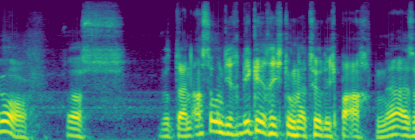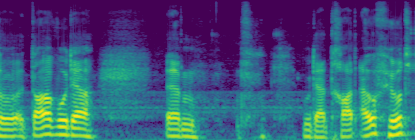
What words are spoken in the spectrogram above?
Ja, das wird dann... Achso, und die Wickelrichtung natürlich beachten. Ne? Also da, wo der ähm, wo der Draht aufhört,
